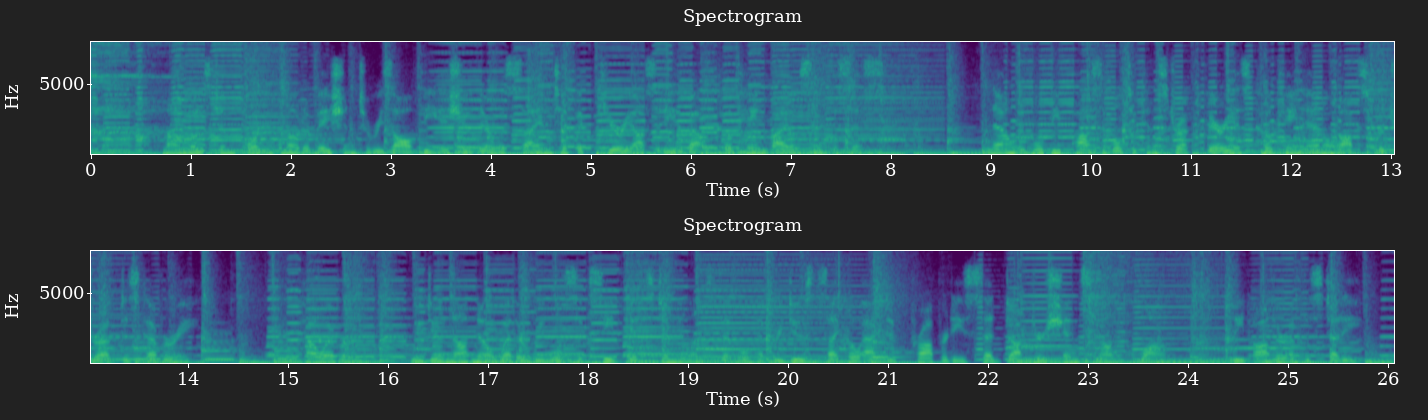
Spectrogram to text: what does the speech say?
My most important motivation to resolve the issue there was scientific curiosity about cocaine biosynthesis. Now it will be possible to construct various cocaine analogs for drug discovery. However, we do not know whether we will succeed get stimulants that will have reduced psychoactive properties said Dr. Shengxiang Huang, lead author of the study.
